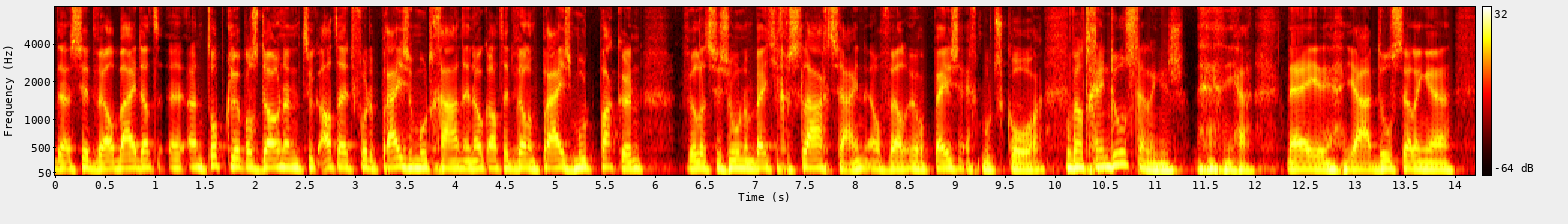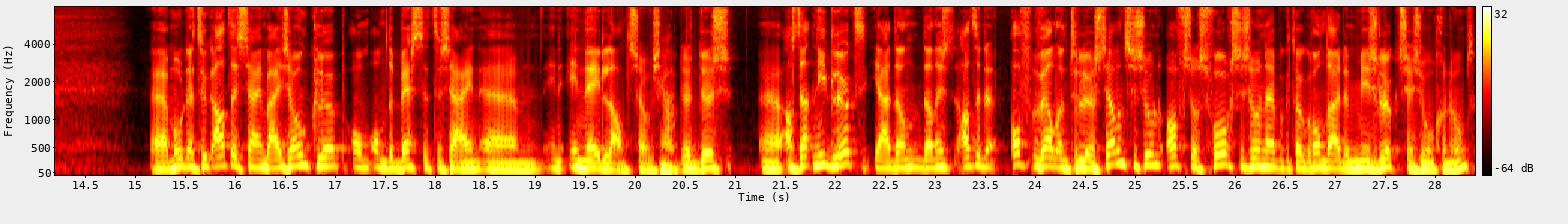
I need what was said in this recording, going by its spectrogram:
er zit wel bij dat een topclub als Dona natuurlijk altijd voor de prijzen moet gaan. En ook altijd wel een prijs moet pakken. Wil het seizoen een beetje geslaagd zijn. Ofwel Europees echt moet scoren. Hoewel het geen doelstelling is. ja, nee, ja, doelstellingen. Uh, moet natuurlijk altijd zijn bij zo'n club om, om de beste te zijn um, in, in Nederland sowieso. Ja. Dus, dus uh, als dat niet lukt, ja, dan, dan is het altijd een, ofwel een teleurstellend seizoen... of zoals vorig seizoen heb ik het ook ronduit een mislukt seizoen genoemd.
